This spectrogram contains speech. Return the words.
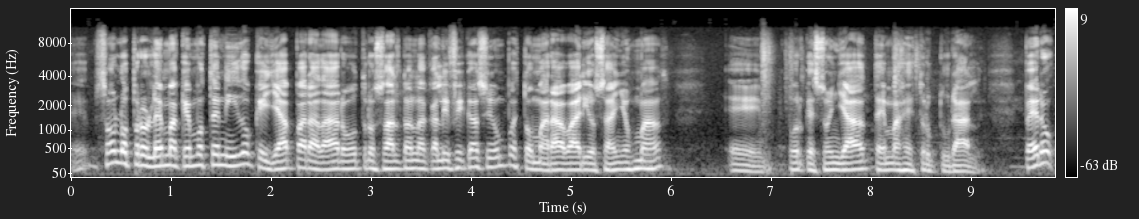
Eh, son los problemas que hemos tenido que ya para dar otro salto en la calificación, pues tomará varios años más, eh, porque son ya temas estructurales. Pero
